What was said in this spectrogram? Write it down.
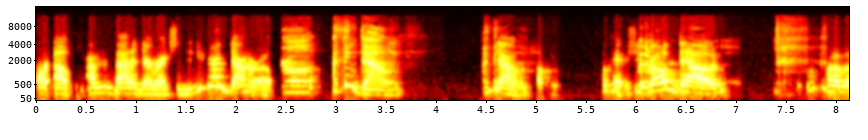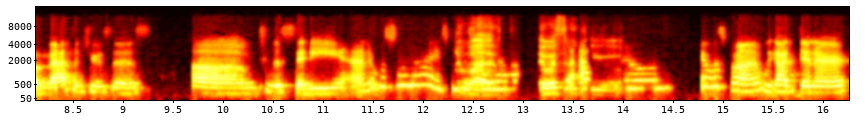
or up. I'm bad at directions. Did you drive down or up? Girl, I think down. I think down. Okay. okay. She drove down from Massachusetts um, to the city, and it was so nice. We it was. It was so cute. Afternoon it was fun. We got dinner.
